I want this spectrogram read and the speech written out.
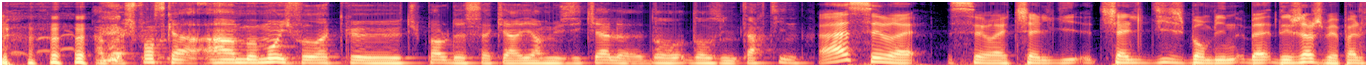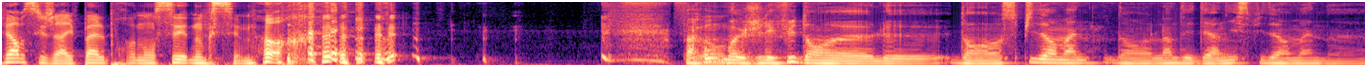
Ah bah, je pense qu'à un moment, il faudra que tu parles de sa carrière musicale dans, dans une tartine. Ah, c'est vrai, c'est vrai, Childi- Childish Bambino. Bah, déjà, je vais pas le faire parce que j'arrive pas à le prononcer, donc c'est mort. Par contre, moi, je l'ai vu dans, euh, le, dans Spider-Man, dans l'un des derniers Spider-Man. euh,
